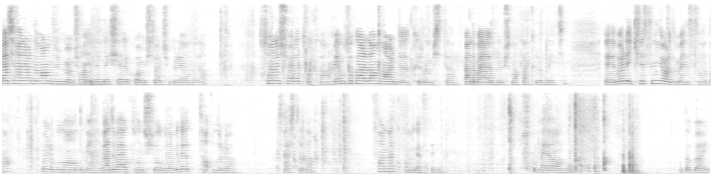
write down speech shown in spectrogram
Gerçi her yerde var mıdır bilmiyorum. Şu an ellerindeki şeyleri koymuşlar çünkü reyonlara. Sonra şöyle toka. Benim bu tokalardan vardı. Kırılmıştı. Ben de bayağı üzülmüştüm hatta kırıldığı için. Ee, böyle ikilisini gördüm Ensiva'da. Böyle bunu aldım yani. Bence bayağı kullanışlı oluyor. Bir de tatlı duruyor saçta da. Sonra kupamı göstereyim. Şu kupayı aldım. Bu da böyle.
